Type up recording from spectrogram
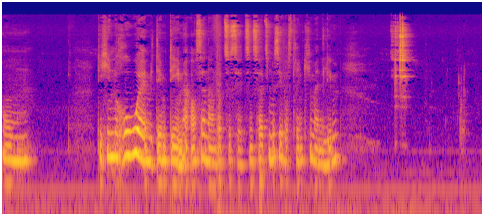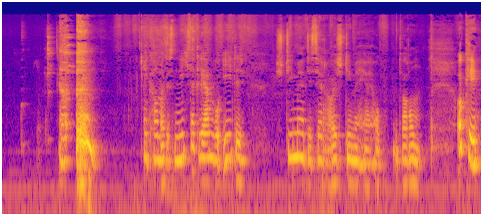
um dich in Ruhe mit dem Thema auseinanderzusetzen. So, jetzt muss ich was trinken, meine Lieben. Ich kann mir das nicht erklären, wo ich die Stimme, diese raue Stimme her habe und warum. Okay,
